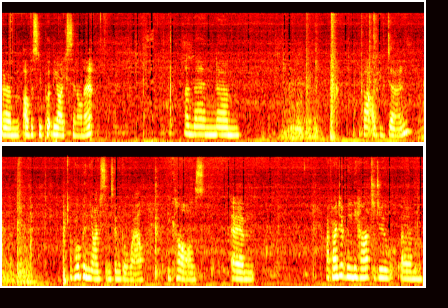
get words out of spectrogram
um, obviously put the icing on it. And then um, that'll be done. Hoping the icing's going to go well because um, I find it really hard to do um,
